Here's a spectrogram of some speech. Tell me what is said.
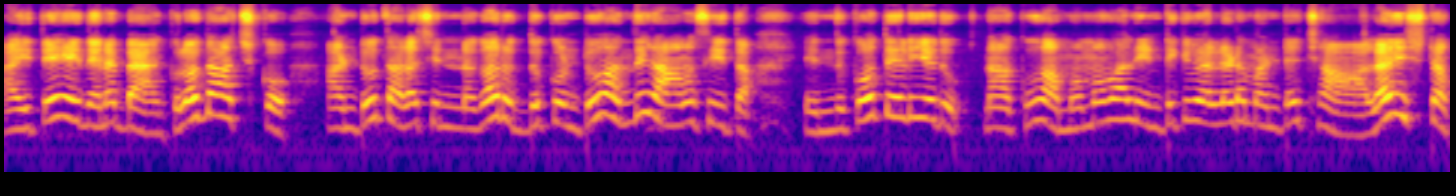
అయితే ఏదైనా బ్యాంకులో దాచుకో అంటూ తల చిన్నగా రుద్దుకుంటూ అంది రామసీత. ఎందుకో తెలియదు. నాకు అమ్మమ్మ వాళ్ళ ఇంటికి వెళ్ళడం అంటే చాలా ఇష్టం.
